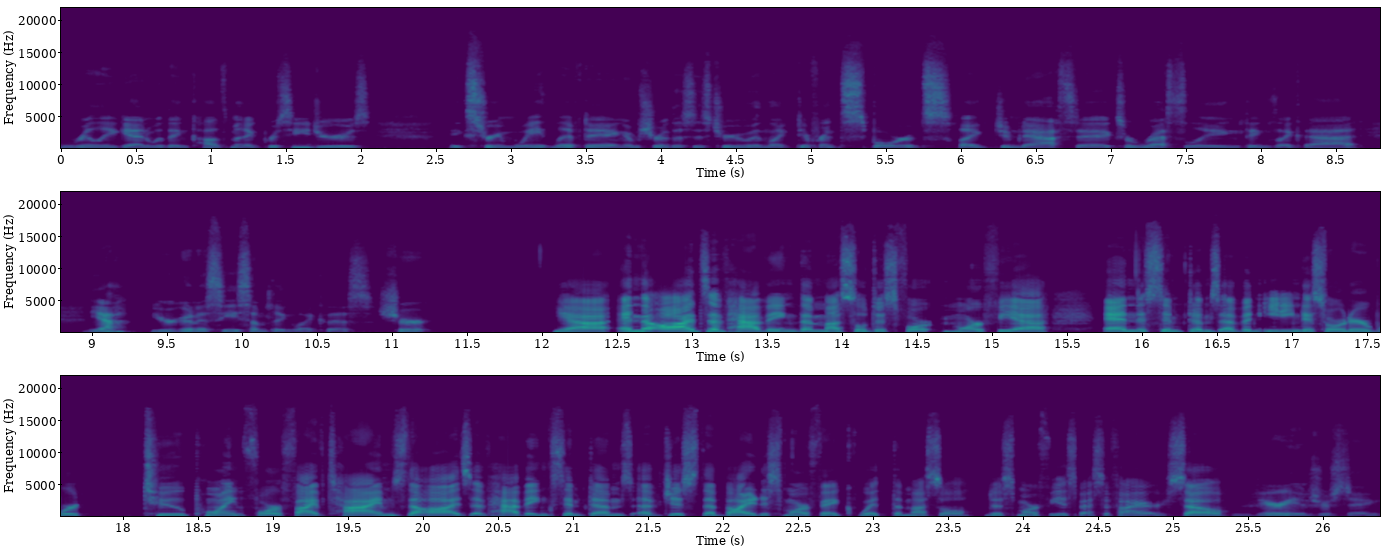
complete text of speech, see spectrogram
really again within cosmetic procedures, extreme weightlifting, I'm sure this is true in like different sports like gymnastics or wrestling, things like that. Yeah, you're going to see something like this. Sure. Yeah, and the odds of having the muscle dysmorphia and the symptoms of an eating disorder were 2.45 times the odds of having symptoms of just the body dysmorphic with the muscle dysmorphia specifier. So, Very interesting.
